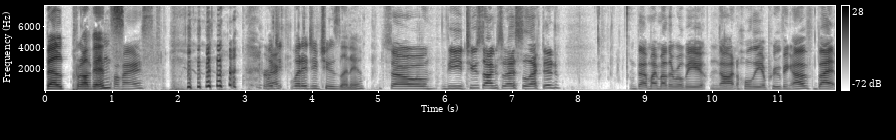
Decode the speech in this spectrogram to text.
belle province. Province. What did, you, what did you choose, Linnaea? So the two songs that I selected that my mother will be not wholly approving of, but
